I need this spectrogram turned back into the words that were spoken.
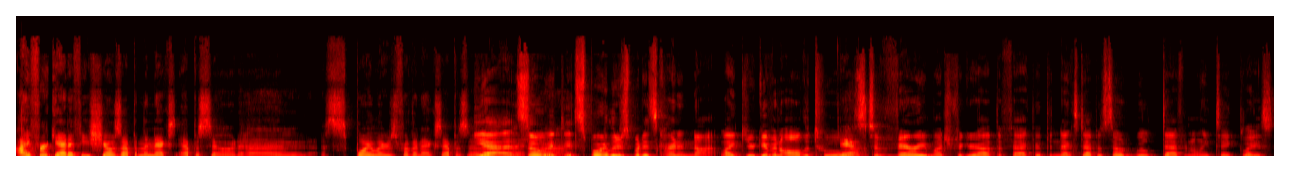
I forget if he shows up in the next episode. Uh, spoilers for the next episode. yeah, but, so uh, it, it's spoilers, but it's kind of not. Like you're given all the tools Yeah. to very much figure out the fact that the next episode will definitely take place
